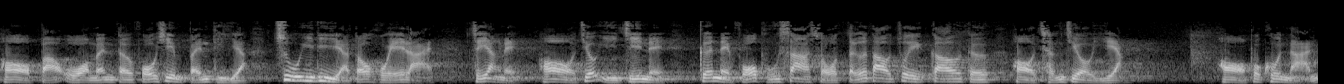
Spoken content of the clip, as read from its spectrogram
哦，把我们的佛性本体呀，注意力啊都回来，这样呢，哦，就已经呢，跟呢佛菩萨所得到最高的哦成就一样，哦，不困难。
